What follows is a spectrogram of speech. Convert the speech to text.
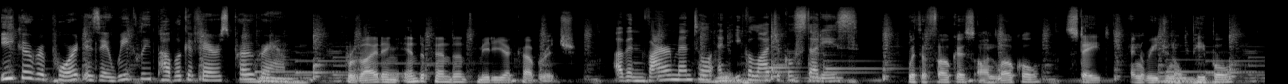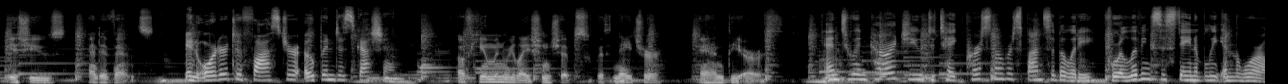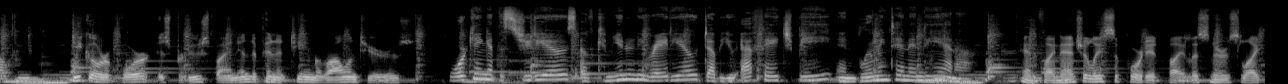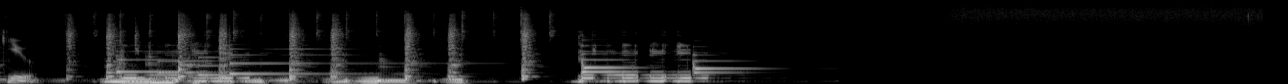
Eco Report is a weekly public affairs program providing independent media coverage of environmental and ecological studies with a focus on local, state, and regional people, issues, and events in order to foster open discussion of human relationships with nature and the earth. And to encourage you to take personal responsibility for living sustainably in the world. Eco Report is produced by an independent team of volunteers working at the studios of Community Radio WFHB in Bloomington, Indiana, and financially supported by listeners like you.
